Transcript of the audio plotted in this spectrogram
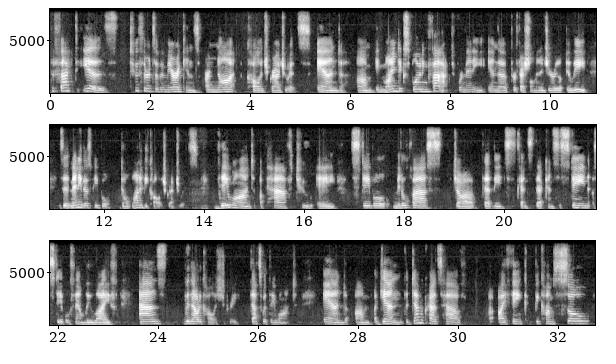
the fact is, two thirds of Americans are not college graduates. And um, a mind exploding fact for many in the professional managerial elite is that many of those people don't want to be college graduates. Mm-hmm. They want a path to a stable middle class job that leads can, that can sustain a stable family life as without a college degree. That's what they want. And um, again, the Democrats have, I think, become so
